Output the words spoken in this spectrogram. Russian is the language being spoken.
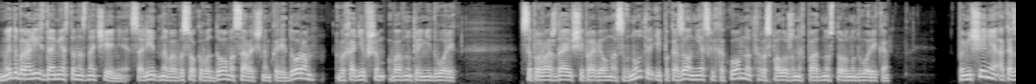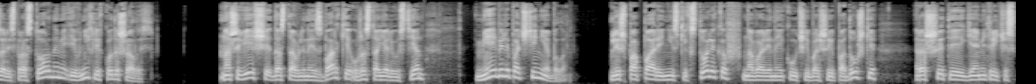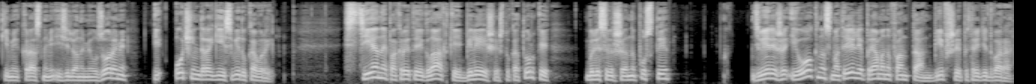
Мы добрались до места назначения, солидного высокого дома с арочным коридором, выходившим во внутренний дворик. Сопровождающий провел нас внутрь и показал несколько комнат, расположенных по одну сторону дворика. Помещения оказались просторными, и в них легко дышалось. Наши вещи, доставленные с барки, уже стояли у стен. Мебели почти не было. Лишь по паре низких столиков, наваленные кучей большие подушки, расшитые геометрическими красными и зелеными узорами — и очень дорогие с виду ковры. Стены, покрытые гладкой, белейшей штукатуркой, были совершенно пусты. Двери же и окна смотрели прямо на фонтан, бивший посреди двора.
